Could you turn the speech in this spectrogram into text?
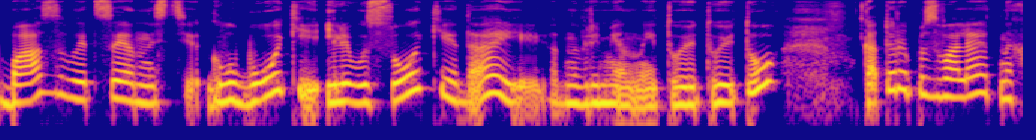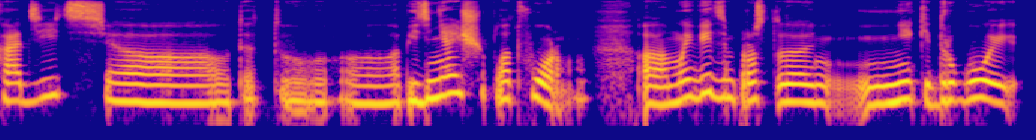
базовые ценности, глубокие или высокие, да, и одновременно и то, и то, и то, которые позволяют находить э, вот эту э, объединяющую платформу. Э, мы видим просто некий другой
